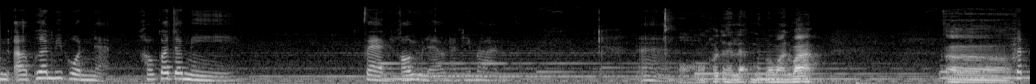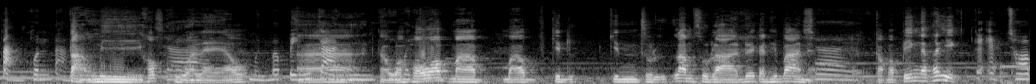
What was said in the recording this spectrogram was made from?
ลเออเพื่อนพี่พลเนี่ยเขาก็จะมีแฟนเขาอยู่แล้วนะที่บ้านอ่าอ๋อเข้าใจแล้วเหมือนประมาณว่าเอ่อก็ต่างคนต่างต่างมีครอบครัวแล้ว เหมือนมาปิ๊งกันอ่าแต่ว่าคือมเพราะว่ามามากินกินสุล่ำสุราด้วยกันที่บ้านเนี่ยใช่กลับมาปิ๊งกันซะอีกก็แอบชอบ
